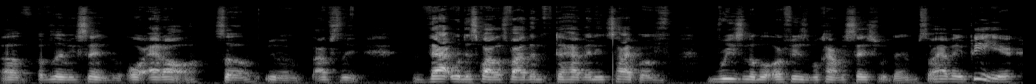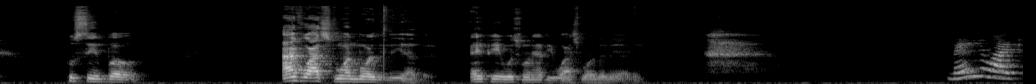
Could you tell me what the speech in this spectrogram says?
of of Living Single or at all. So you know, obviously, that would disqualify them to have any type of reasonable or feasible conversation with them. So I have AP here, who's seen both. I've watched one more than the other. AP, which one have you watched more than the other? Maybe like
